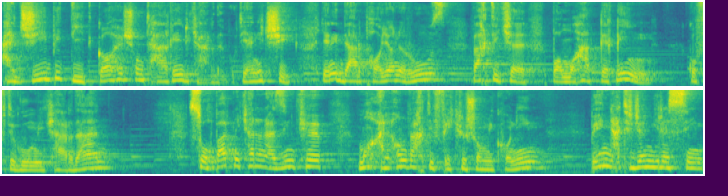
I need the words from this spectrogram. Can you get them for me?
عجیبی دیدگاهشون تغییر کرده بود. یعنی چی؟ یعنی در پایان روز وقتی که با محققین گفتگو می‌کردن صحبت می‌کردن از اینکه ما الان وقتی فکرشو می‌کنیم به این نتیجه می‌رسیم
